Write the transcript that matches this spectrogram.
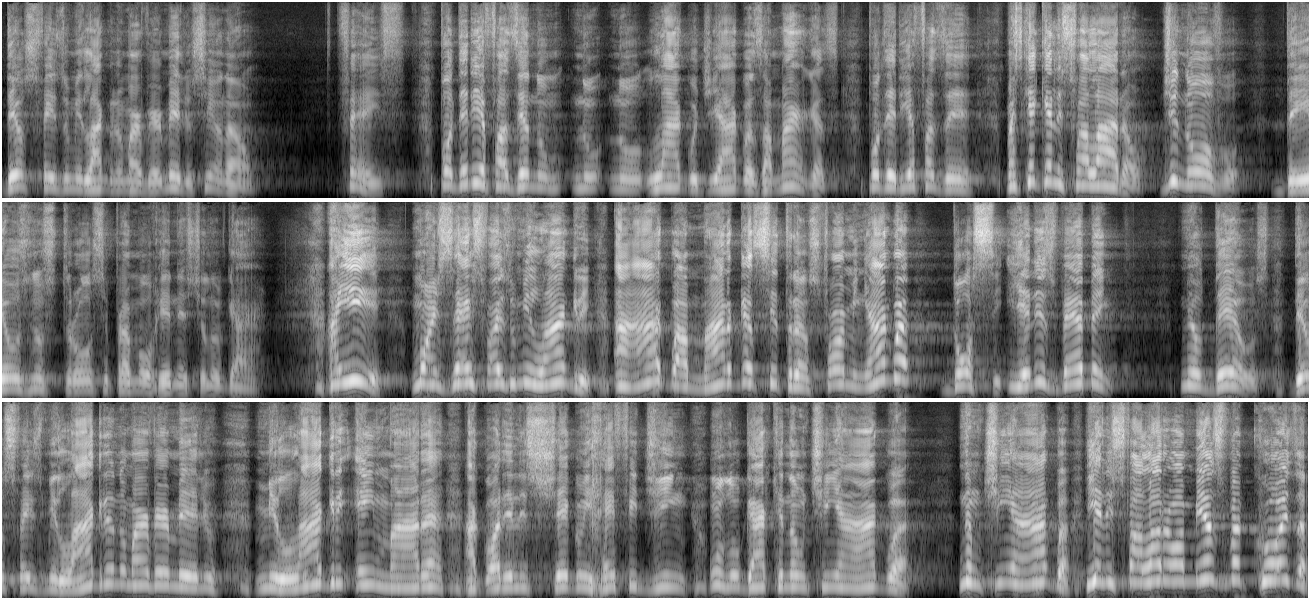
Deus fez um milagre no mar vermelho, sim ou não? Fez. Poderia fazer no, no, no lago de águas amargas? Poderia fazer. Mas o que, que eles falaram? De novo, Deus nos trouxe para morrer neste lugar. Aí Moisés faz o um milagre, a água amarga se transforma em água doce e eles bebem. Meu Deus, Deus fez milagre no Mar Vermelho, milagre em Mara, agora eles chegam em Refidim, um lugar que não tinha água. Não tinha água, e eles falaram a mesma coisa:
